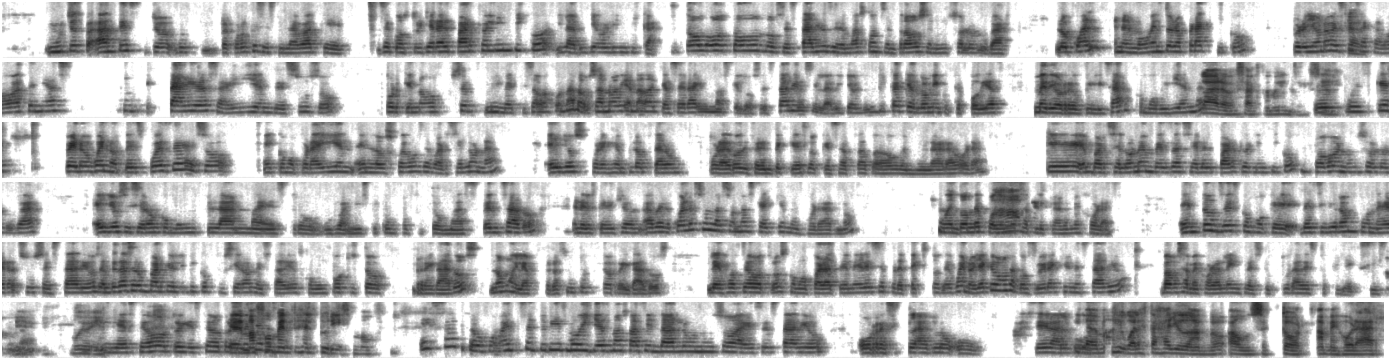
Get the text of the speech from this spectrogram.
Muchos, antes yo recuerdo que se estilaba que se construyera el Parque Olímpico y la Villa Olímpica, todo, todos los estadios y demás concentrados en un solo lugar, lo cual en el momento era práctico, pero ya una vez que se acababa tenías hectáreas ahí en desuso porque no se mimetizaba con nada, o sea, no había nada que hacer ahí más que los estadios y la Villa Olímpica, que es lo único que podías medio reutilizar como vivienda. Claro, exactamente. Después que, pero bueno, después de eso, eh, como por ahí en, en, los Juegos de Barcelona, ellos, por ejemplo, optaron por algo diferente, que es lo que se ha tratado de emular ahora, que en Barcelona, en vez de hacer el Parque Olímpico, todo en un solo lugar, ellos hicieron como un plan maestro urbanístico un poquito más pensado, en el que dijeron, a ver, ¿cuáles son las zonas que hay que mejorar, no? O en dónde podemos ah, aplicar mejoras. Entonces, como que decidieron poner sus estadios, en vez de hacer un parque olímpico, pusieron estadios como un poquito regados, no muy lejos, pero sí un poquito regados, lejos de otros, como para tener ese pretexto de, bueno, ya que vamos a construir aquí un estadio, vamos a mejorar la infraestructura de esto que ya existe. Muy bien. Y este otro, y este otro. Y además fomentes el turismo. Exacto, fomentes el turismo y ya es más fácil darle un uso a ese estadio o reciclarlo o hacer algo. Y además igual estás ayudando a un sector a mejorar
